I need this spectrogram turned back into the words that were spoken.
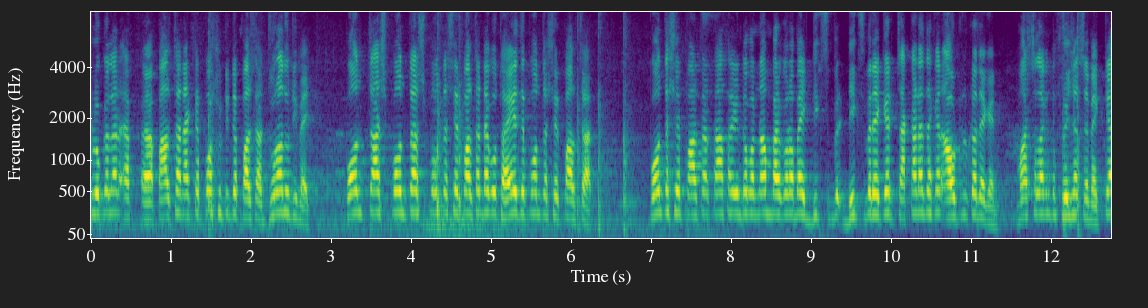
ব্লু কালার পালসার একটা পঁয়ষট্টিতে পালসার। জোড়া দুটি বাইক পঞ্চাশ পঞ্চাশ পঞ্চাশের পালসারটা কোথায়? এই যে পঞ্চাশের পালসার। পঞ্চাশের পাঁচটা তাড়াতাড়ি কিন্তু আমার নাম্বার করা বাইক ডিক্স ডিক্স ব্রেকের চাকাটা দেখেন আউটলুকটা দেখেন। মার্শাল্লাহ কিন্তু ফ্রেশ আছে বাইকটা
